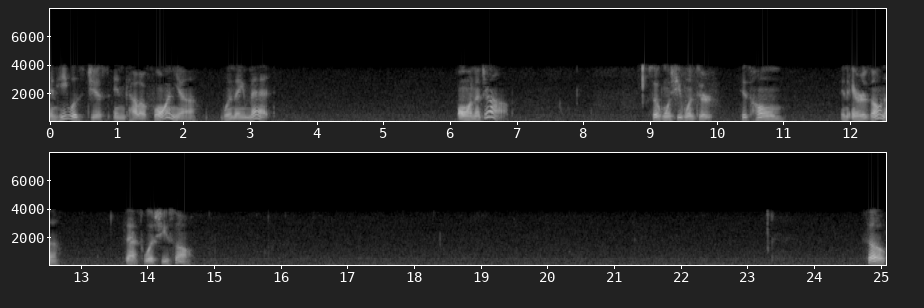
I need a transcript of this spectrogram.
and he was just in California when they met on a job. So when she went to his home in Arizona, that's what she saw. So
